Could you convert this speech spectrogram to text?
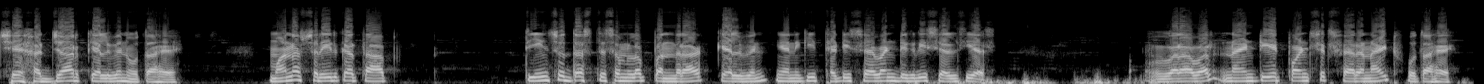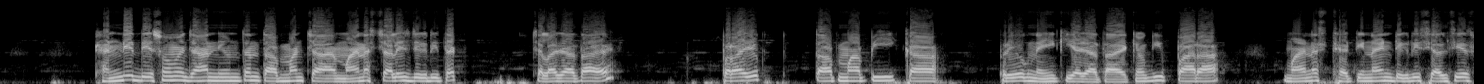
6000 केल्विन होता है। मानव शरीर का ताप 310.15 केल्विन यानी कि 37 डिग्री सेल्सियस बराबर 98.6 फ़ारेनहाइट होता है। ठंडे देशों में जहाँ न्यूनतम तापमान चा, माइनस चालीस डिग्री तक चला जाता है प्रायुक्त तापमापी का प्रयोग नहीं किया जाता है, क्योंकि पारा minus thirty nine degree Celsius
